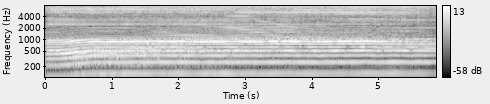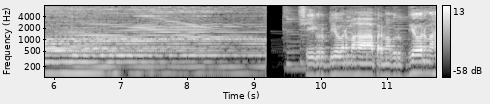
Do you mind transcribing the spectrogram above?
श्रीगुरुभ्यो नमः परमगुरुभ्यो नमः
